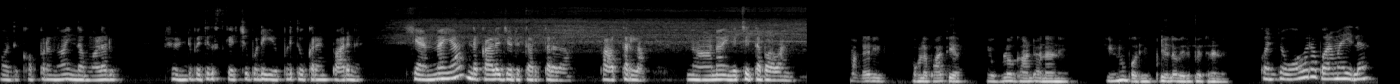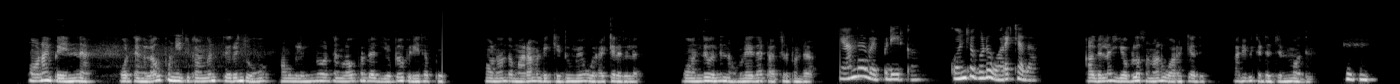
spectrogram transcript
அதுக்கப்புறம் தான் இந்த மலரும் ரெண்டு பேத்துக்கு ஸ்கெட்ச் போட்டு எப்படி தூக்குறேன்னு பாருங்க. என்னையா இந்த காலேஜ் எடுத்து தரத்துறதா? பாத்திரலாம். நானா எங்க சித்தப்பாவான் மலரி அவளை பாத்தியா? எவ்வளோ காண்டா நானு இன்னும் பாரு இப்படியெல்லாம் வெறுப்பேத்துறேன்னு. கொஞ்சம் ஓவரா போற மாதிரி இல்ல? ஆனால் இப்போ என்ன? ஒருத்தங்க லவ் பண்ணிட்டு இருக்காங்கன்னு தெரிஞ்சும் அவங்களை இன்னொருத்தங்க லவ் பண்ணுறது எவ்வளோ பெரிய தப்பு? ஆனால் அந்த மரமண்டைக்கு எதுவுமே உரைக்கிறது இல்லை. வந்து வந்து நம்மளே தான் டச்சர் பண்ணுறா ஏன்டா அவ எப்படி இருக்கா கொஞ்சம் கூட உரைக்காதா? அதெல்லாம் எவ்வளோ சொன்னாலும் உரைக்காது. அறிவு கெட்ட ஜென்மம் அது.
